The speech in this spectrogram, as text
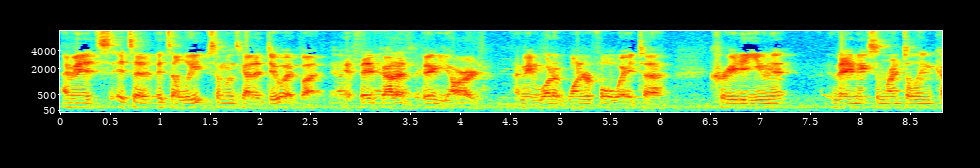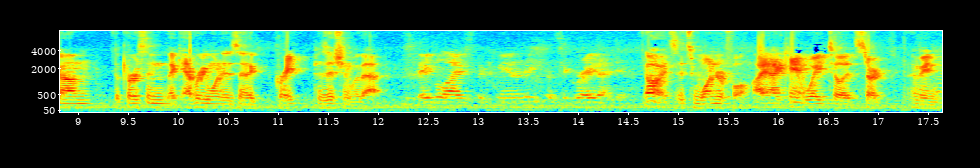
I mean, it's it's a it's a leap. Someone's got to do it. But Yeah, if they've got a big yard, I mean, what a wonderful way to create a unit. They make some rental income. The person, like everyone, is in a great position with that. Stabilize the community, that's a great idea. Oh, it's it's wonderful. I, I can't wait till it starts. I mean,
